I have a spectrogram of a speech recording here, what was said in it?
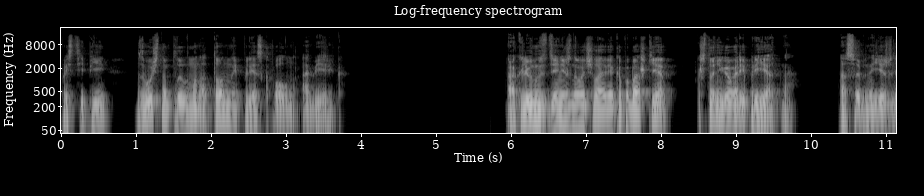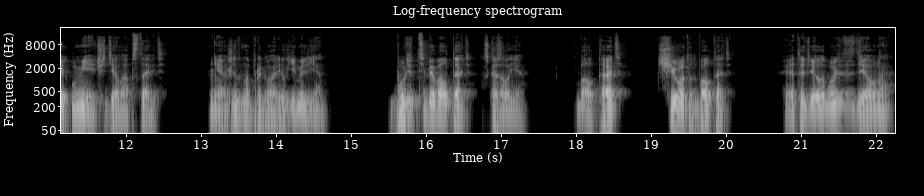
По степи звучно плыл монотонный плеск волн о берег. А клюнуть денежного человека по башке, что не говори, приятно особенно ежели умеючи дело обставить», – неожиданно проговорил Емельян. «Будет тебе болтать», – сказал я. «Болтать? Чего тут болтать? Это дело будет сделано,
